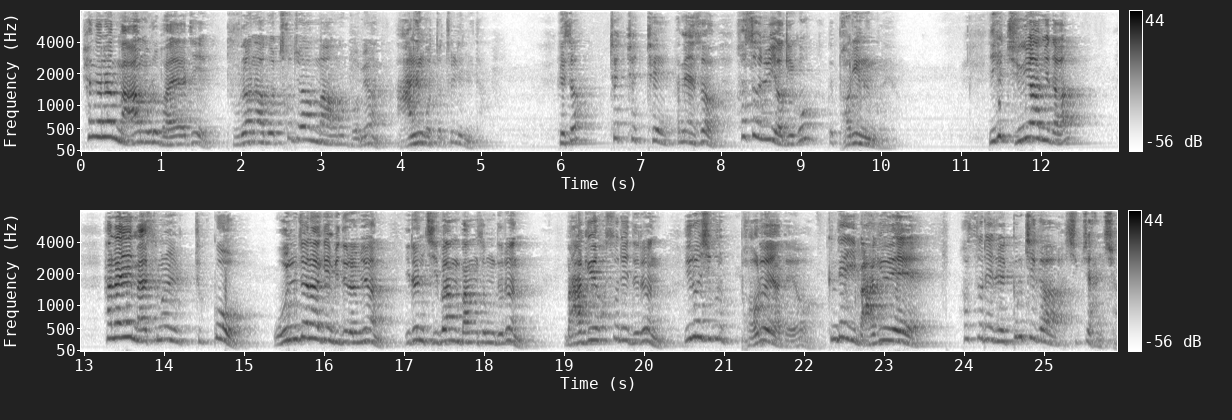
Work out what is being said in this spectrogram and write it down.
편안한 마음으로 봐야지 불안하고 초조한 마음으로 보면 아는 것도 틀립니다. 그래서 퇴퇴퇴 하면서 헛소리를 여기고 버리는 거예요. 이게 중요합니다. 하나님의 말씀을 듣고 온전하게 믿으려면 이런 지방 방송들은 마귀의 헛소리들은 이런 식으로 버려야 돼요. 근데 이 마귀의 헛소리를 끊기가 쉽지 않죠.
